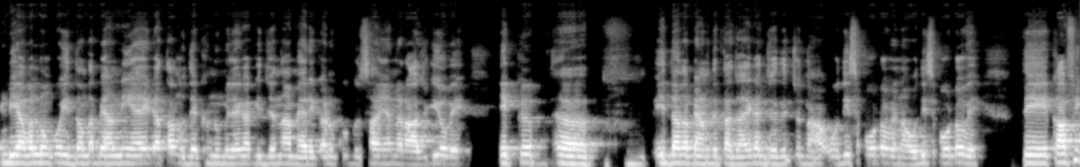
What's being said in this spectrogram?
ਇੰਡੀਆ ਵੱਲੋਂ ਕੋਈ ਇਦਾਂ ਦਾ ਬਿਆਨ ਨਹੀਂ ਆਏਗਾ, ਤੁਹਾਨੂੰ ਦੇਖਣ ਨੂੰ ਮਿਲੇਗਾ ਕਿ ਜਿੰਨਾ ਅਮਰੀਕਾ ਨੂੰ ਕੋਈ ਗੁੱਸਾ ਜਾਂ ਨਾਰਾਜ਼ਗੀ ਹੋਵੇ, ਇੱਕ ਇਦਾਂ ਦਾ ਬਿਆਨ ਦਿੱਤਾ ਜਾਏਗਾ ਜਿਹਦੇ ਚ ਨਾ ਉਹਦੀ ਸਪੋਰਟ ਹੋਵੇ, ਨਾ ਉਹਦੀ ਸਪੋਰਟ ਹੋਵੇ। ਤੇ ਕਾਫੀ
